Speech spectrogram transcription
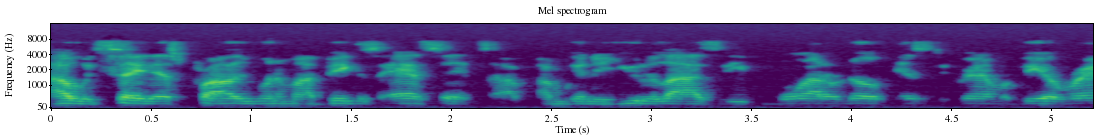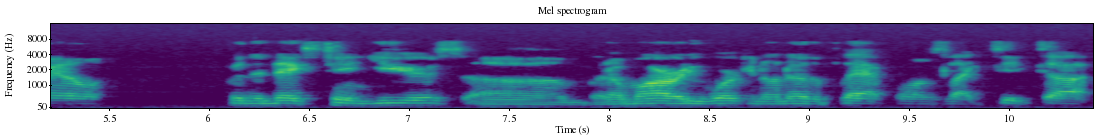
I would say that's probably one of my biggest assets. I, I'm going to utilize it even more. I don't know if Instagram will be around for the next 10 years, um, but I'm already working on other platforms like TikTok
